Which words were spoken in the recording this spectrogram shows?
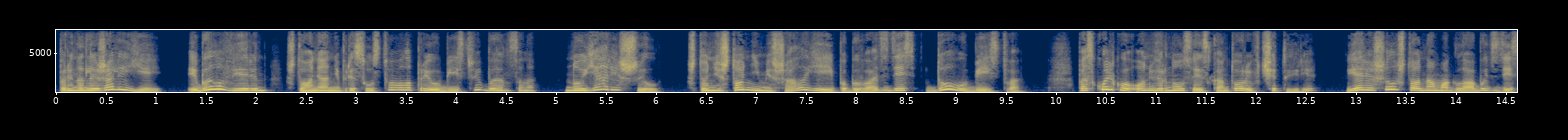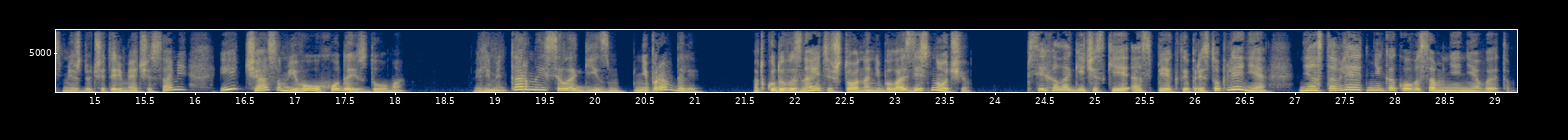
принадлежали ей, и был уверен, что она не присутствовала при убийстве Бенсона. Но я решил, что ничто не мешало ей побывать здесь до убийства. Поскольку он вернулся из конторы в четыре, я решил, что она могла быть здесь между четырьмя часами и часом его ухода из дома. Элементарный силлогизм, не правда ли? Откуда вы знаете, что она не была здесь ночью? Психологические аспекты преступления не оставляют никакого сомнения в этом.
